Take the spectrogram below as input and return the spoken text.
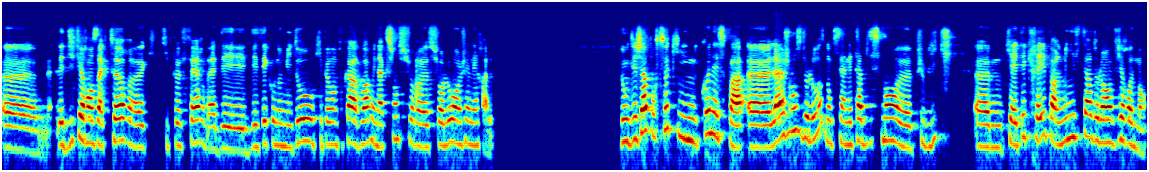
les différents acteurs qui, peuvent faire bah, des, des, économies d'eau ou qui peuvent en tout cas avoir une action sur, sur l'eau en général. Donc déjà, pour ceux qui ne connaissent pas, euh, l'Agence de l'eau, c'est un établissement euh, public euh, qui a été créé par le ministère de l'Environnement.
